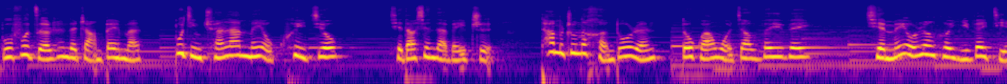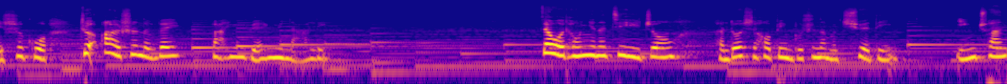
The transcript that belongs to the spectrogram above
不负责任的长辈们不仅全然没有愧疚，且到现在为止，他们中的很多人都管我叫微微，且没有任何一位解释过这二声的“微”发音源于哪里。在我童年的记忆中，很多时候并不是那么确定，银川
